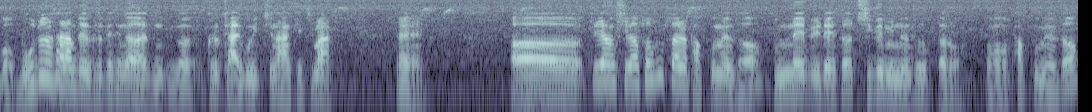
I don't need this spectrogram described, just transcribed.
뭐 모든 사람들이 그렇게 생각하는 거 그렇게 알고 있지는 않겠지만, 예. 어, 쯔양 씨가 소속사를 바꾸면서 문레빌에서 지금 있는 소속사로 어, 바꾸면서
